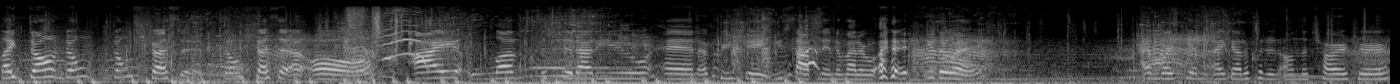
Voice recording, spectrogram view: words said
Like, don't, don't, don't stress it. Don't stress it at all. I love the shit out of you and appreciate you stopping in no matter what. either way. I'm working. I gotta put it on the charger.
